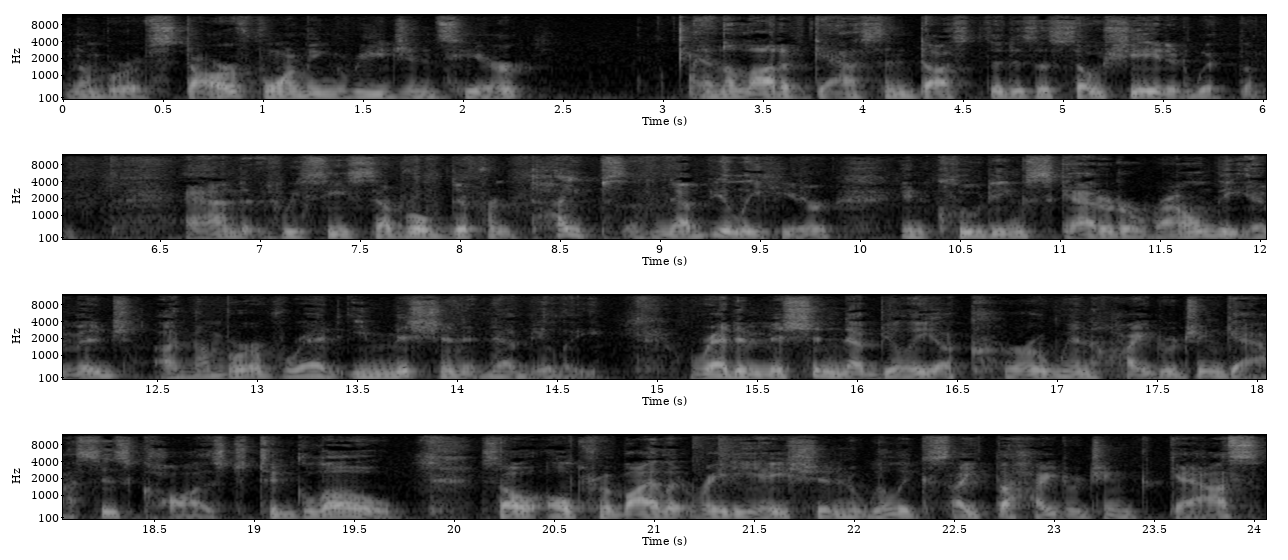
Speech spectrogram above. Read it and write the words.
number of star forming regions here and a lot of gas and dust that is associated with them. And we see several different types of nebulae here, including scattered around the image a number of red emission nebulae. Red emission nebulae occur when hydrogen gas is caused to glow. So, ultraviolet radiation will excite the hydrogen gas,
